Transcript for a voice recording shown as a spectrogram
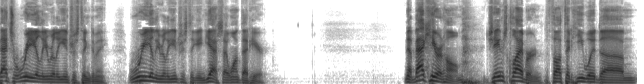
That's really, really interesting to me. Really, really interesting. And yes, I want that here. Now, back here at home, James Clyburn thought that he would um,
